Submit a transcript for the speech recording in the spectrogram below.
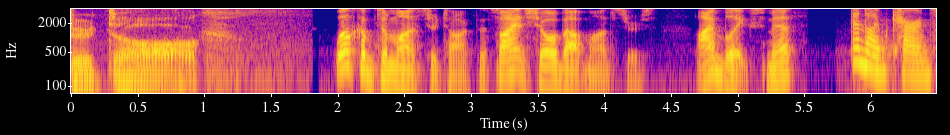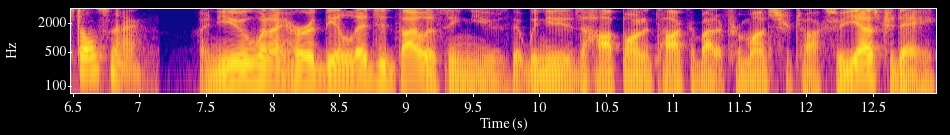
Monster Talk. Welcome to Monster Talk, the science show about monsters. I'm Blake Smith. And I'm Karen Stollznow. I knew when I heard the alleged thylacine news that we needed to hop on and talk about it for Monster Talk. So yesterday,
